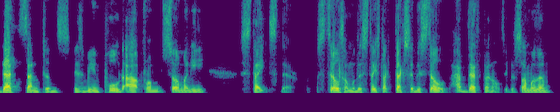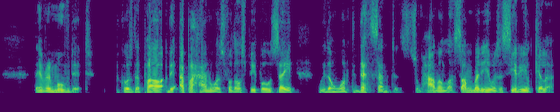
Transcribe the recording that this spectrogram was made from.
death sentence is being pulled out from so many states there. Still, some of the states like Texas, they still have death penalty, but some of them they removed it because the power, the upper hand was for those people who say we don't want the death sentence. Subhanallah, somebody who was a serial killer,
